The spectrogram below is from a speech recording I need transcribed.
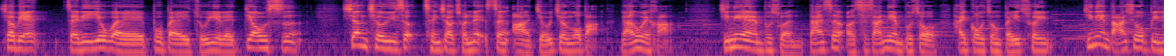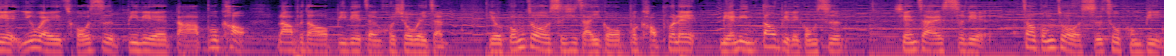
小编，这里有位不被注意的屌丝。”想求一首陈小春的《神啊救救我吧》，安慰下。今年不顺，单身二十三年不说，还各种悲催。今年大学毕业，因为错失毕业大补考，拿不到毕业证和学位证，又工作实习在一个不靠谱的、面临倒闭的公司。现在失业，找工作四处碰壁，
